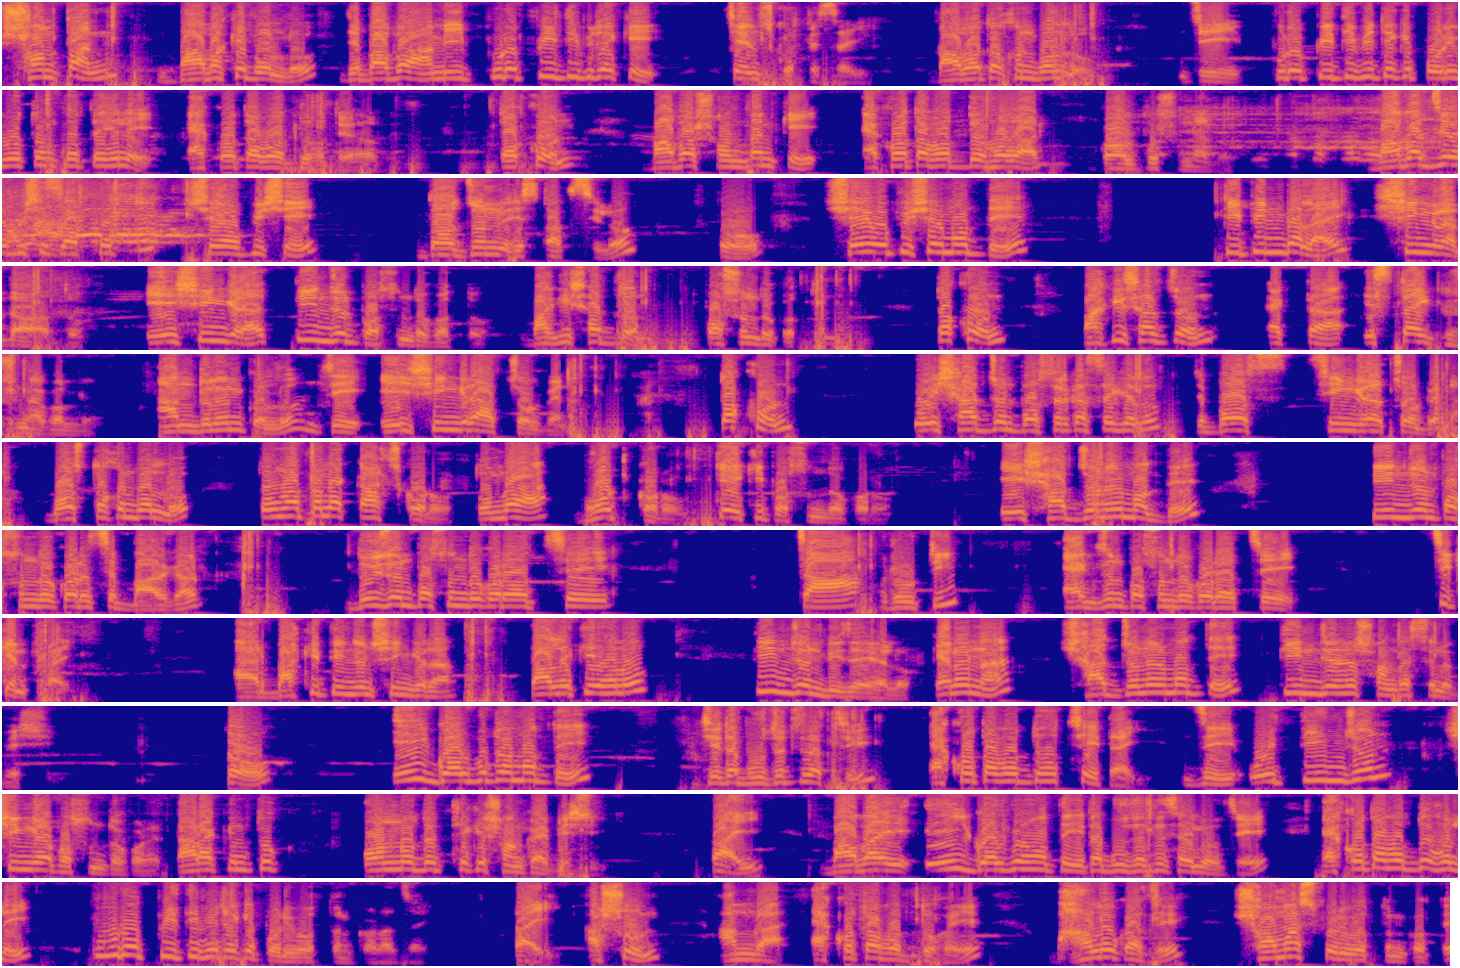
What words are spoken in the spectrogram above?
সন্তান বাবাকে বলল যে, বাবা, আমি পুরো পৃথিবীটাকে চেঞ্জ করতে চাই। বাবা তখন বলল যে, পুরো পৃথিবীটাকে পরিবর্তন করতে হলে একতাবদ্ধ হতে হবে। তখন বাবা সন্তানকে একতাবদ্ধ হওয়ার গল্প শোনালো। বাবা যে অফিসে জব করতো, সে অফিসে দশজন স্টাফ ছিল। তো সেই অফিসের মধ্যে টিফিন বেলায় সিংড়া দেওয়া হতো। এই সিংড়া তিনজন পছন্দ করতো, বাকি সাতজন পছন্দ করতো না। তখন বাকি সাতজন একটা স্ট্রাইক ঘোষণা করল। আন্দোলন করল যে এই সিংড়া আর চলবে না। তখন ওই সাতজন বসের কাছে গেল যে বস সিংড়া চলবে না। বস তখন বলল, তোমরা তাহলে কাজ করো, তোমরা ভোট করো, কে কি পছন্দ করো? এই সাতজনের মধ্যে তিনজন পছন্দ করেছে বার্গার, দুইজন পছন্দ করা হচ্ছে চা, রুটি, একজন পছন্দ করা হচ্ছে চিকেন ফ্রাই। আর বাকি তিনজন সিঙ্গেরা তাহলে কি হলো? তিনজন বিজয় হলো। কেননা, সাতজনের মধ্যে তিনজনের সংখ্যা ছিল বেশি। তো এই গল্পটার মধ্যে যেটা বোঝাতে চাচ্ছি, একতাবদ্ধ হচ্ছে এটাই, যে ওই তিনজন সিঙ্গেরা পছন্দ করে, তারা কিন্তু অন্যদের থেকে সংখ্যায় বেশি। তাই বাবা এই গল্পের মধ্যে এটা বুঝাতে চাইলো যে একতাবদ্ধ হলেই পুরো পৃথিবীটাকে পরিবর্তন করা যায়। তাই আসুন আমরা একতাবদ্ধ হয়ে ভালো কাজে সমাজ পরিবর্তন করতে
